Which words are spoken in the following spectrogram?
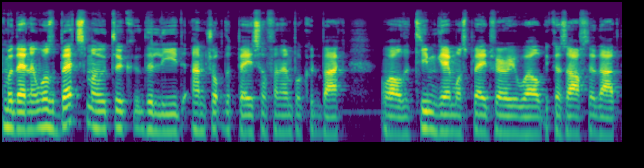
but then it was Betsema who took the lead and dropped the pace so Van Empel could back. Well, the team game was played very well because after that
